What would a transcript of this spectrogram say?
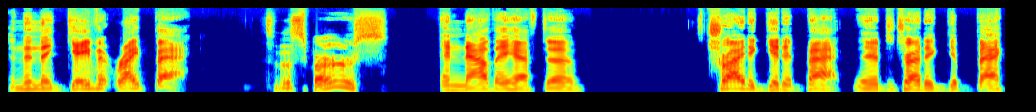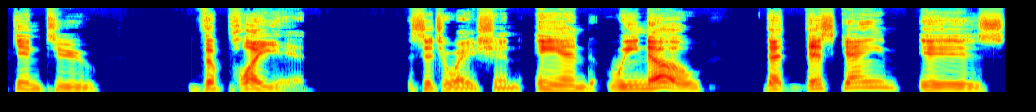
and then they gave it right back to the Spurs. And now they have to try to get it back. They have to try to get back into the play in situation. And we know that this game is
